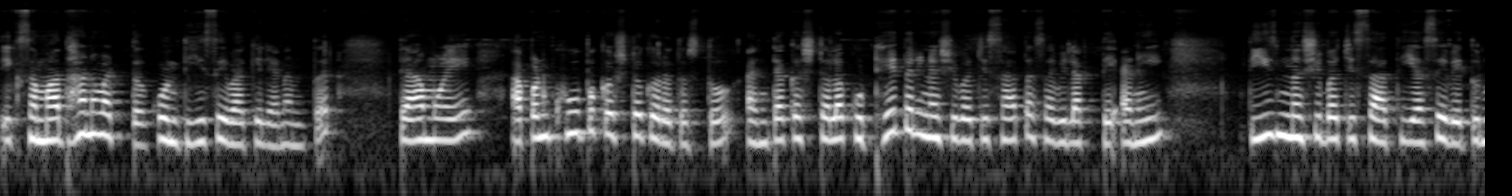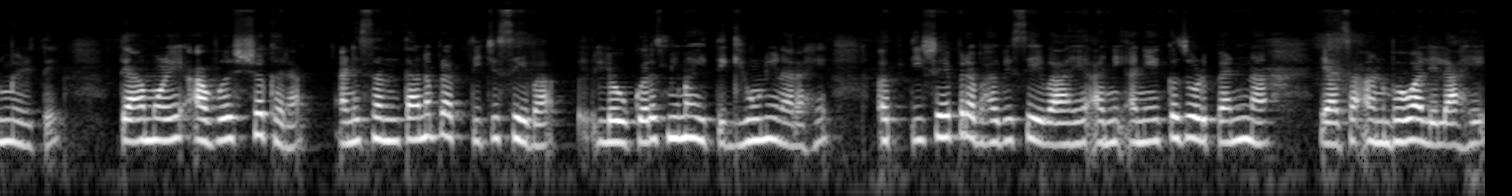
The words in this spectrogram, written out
एक समाधान वाटतं कोणतीही सेवा केल्यानंतर. त्यामुळे आपण खूप कष्ट करत असतो आणि त्या कष्टाला कुठेतरी नशिबाची साथ असावी लागते आणि ती नशिबाची साथ या सेवेतून मिळते. त्यामुळे अवश्य करा आणि संतानप्राप्तीची सेवा लवकरच मी माहिती घेऊन येणार आहे. अतिशय प्रभावी सेवा आहे आणि अनेक जोडप्यांना याचा अनुभव आलेला आहे.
